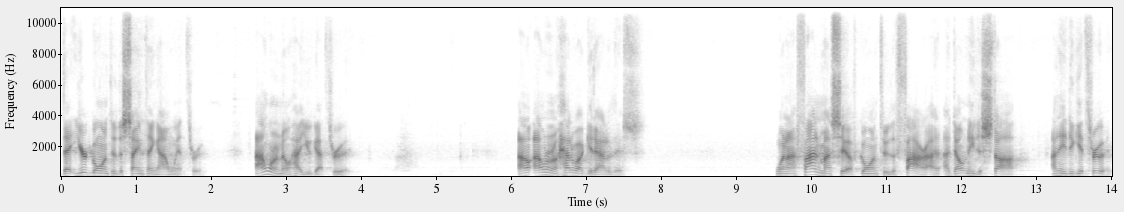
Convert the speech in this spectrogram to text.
that you're going through the same thing I went through. I want to know how you got through it. I, I want to know how do I get out of this? When I find myself going through the fire, I, I don't need to stop. I need to get through it.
